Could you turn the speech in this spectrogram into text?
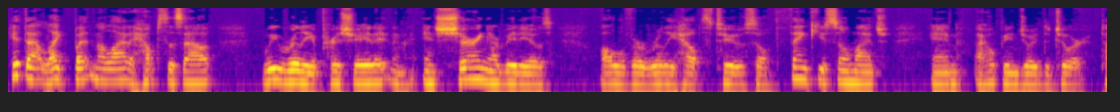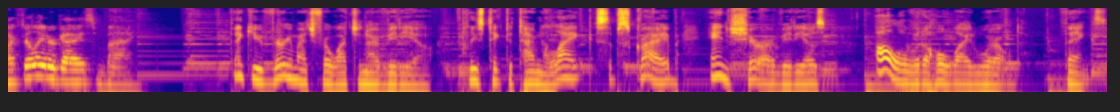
Hit that like button a lot. It helps us out. We really appreciate it. And, and sharing our videos all over really helps too. So thank you so much. And I hope you enjoyed the tour. Talk to you later, guys. Bye. Thank you very much for watching our video. Please take the time to like, subscribe, and share our videos all over the whole wide world. Thanks.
